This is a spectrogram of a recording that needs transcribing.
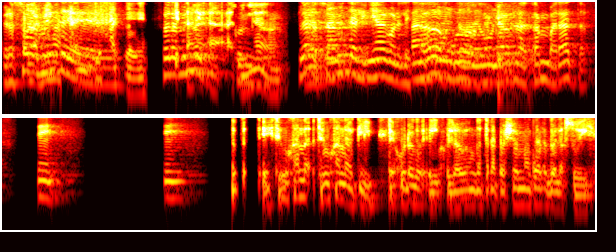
Pero solamente, solamente Está con, alineado. claro, solamente alineada con el Estado pudo de una. sacarla tan barata. Sí. Sí. Estoy buscando, estoy buscando el clip, te juro que lo voy a encontrar, pero yo me acuerdo que lo subí.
